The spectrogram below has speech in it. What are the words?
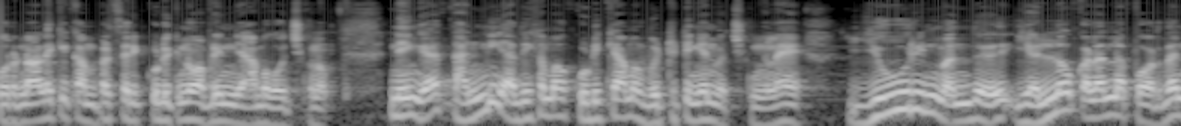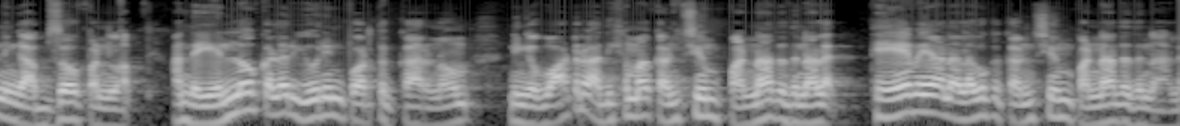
ஒரு நாளைக்கு கம்பல்சரி குடிக்கணும் அப்படின்னு ஞாபகம் வச்சுக்கணும். நீங்கள் தண்ணி அதிகமாக குடிக்காமல் விட்டுட்டீங்கன்னு வச்சுக்கோங்களேன் யூரின் வந்து எல்லோ கலரில் போகிறத நீங்கள் அப்சர்வ் பண்ணலாம். அந்த எல்லோ கலர் யூரின் போகிறதுக்கு காரணம் நீங்கள் வாட்டர் அதிகமாக கன்சியூம் பண்ணாததுனால தேவையான அளவுக்கு கன்சியூம் பண்ணாததுனால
